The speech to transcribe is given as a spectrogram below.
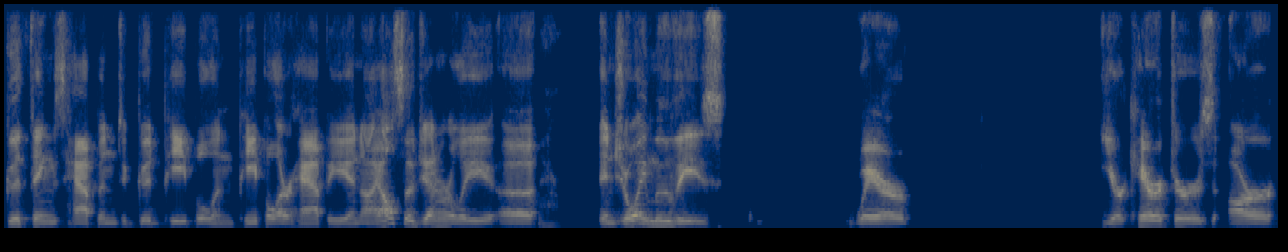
good things happen to good people and people are happy. And I also generally uh, enjoy movies where your characters are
